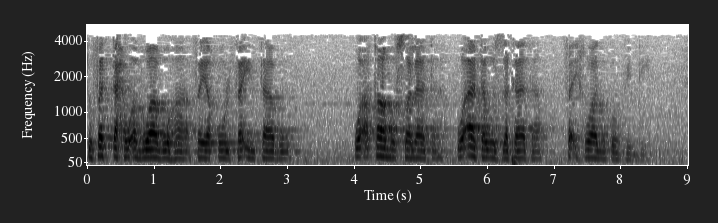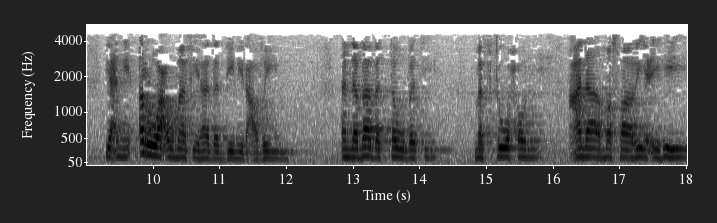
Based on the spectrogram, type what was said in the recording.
تفتح أبوابها فيقول فإن تابوا. وأقاموا الصلاة وآتوا الزكاة فإخوانكم في الدين. يعني أروع ما في هذا الدين العظيم أن باب التوبة مفتوح على مصاريعه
